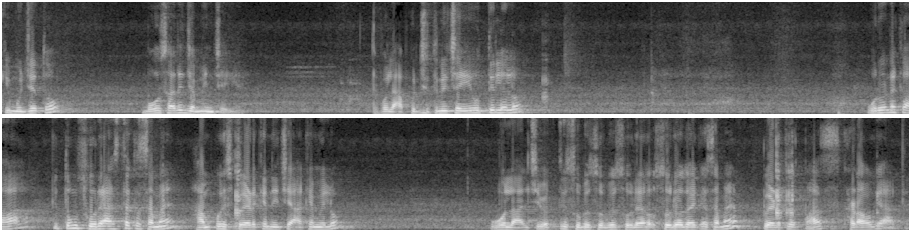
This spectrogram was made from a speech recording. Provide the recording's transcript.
कि मुझे तो बहुत सारी ज़मीन चाहिए। तो बोले, आपको जितनी चाहिए उतनी ले लो। उन्होंने कहा कि तुम सूर्यास्त के समय हमको इस पेड़ के नीचे आके मिलो। वो लालची व्यक्ति सुबह सुबह सूर्य, सूर्योदय के समय पेड़ के पास खड़ा हो गया आके।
